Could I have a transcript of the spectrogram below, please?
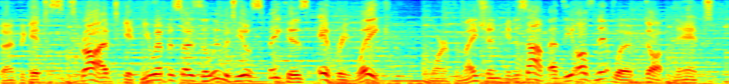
Don't forget to subscribe to get new episodes delivered to your speakers every week. For more information, hit us up at theoznetwork.net.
